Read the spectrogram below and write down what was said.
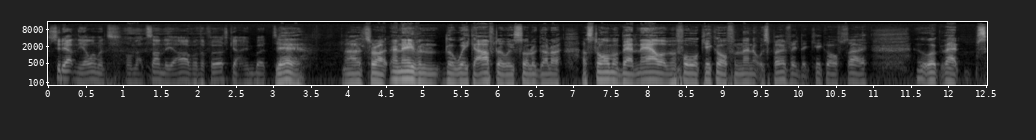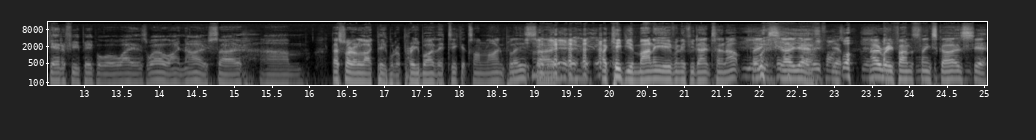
sit out in the elements on that Sunday Ave of the first game. But uh, Yeah, no, that's right. And even the week after, we sort of got a, a storm about an hour before kickoff, and then it was perfect at kickoff. So, look, that scared a few people away as well. I know. So. Um, that's where I like people to pre-buy their tickets online, please. So I keep your money even if you don't turn up. Thanks. So yeah, No refunds. yep. Well- no refunds. Thanks, guys. Yeah.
